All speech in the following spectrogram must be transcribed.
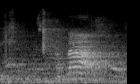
things. Now.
